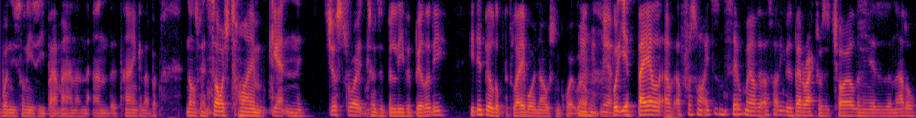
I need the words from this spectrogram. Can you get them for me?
when you suddenly see Batman and, and the tank and that. But no, spent so much time getting it just right in terms of believability. He did build up the Playboy notion quite well. Mhm. yeah But yeah, Bale, uh, uh, first of all, it doesn't sit with me. I I think he was a better actor as a child than he is as an adult.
